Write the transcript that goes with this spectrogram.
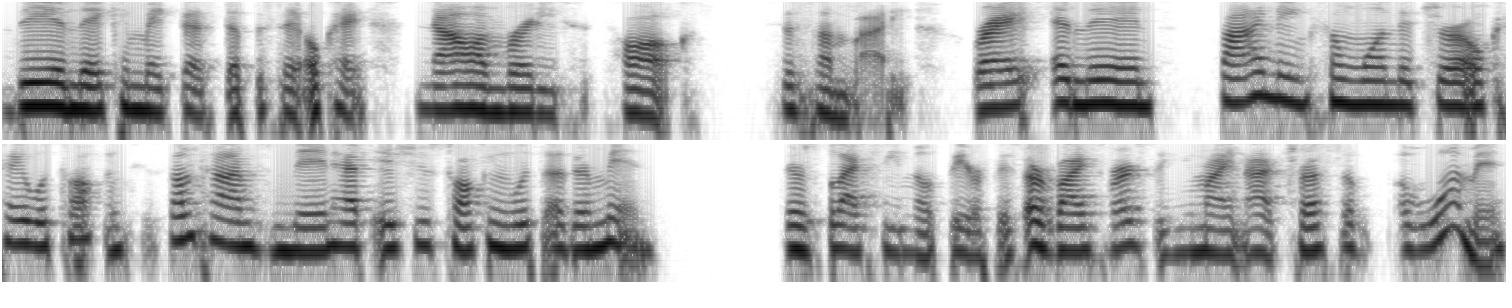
then they can make that step and say, okay, now I'm ready to talk to somebody, right? And then finding someone that you're okay with talking to. Sometimes men have issues talking with other men. There's black female therapists, or vice versa. You might not trust a, a woman,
